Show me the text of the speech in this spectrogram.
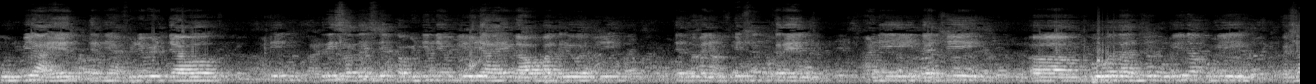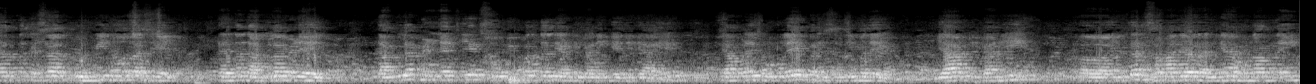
कुणबी आहेत त्यांनी अफिडेव्हिट द्यावं. तीन त्रिसदस्यीय कमिटी नेमलेली आहे गाव पातळीवरची त्याचं व्हेरिफिकेशन करेल. आणि ज्याची अ, पूर्वजांची कुठली ना कुठली कशात ना कशात पूर्वी नोंद असेल त्यांना दाखला मिळेल. दाखला मिळण्याची एक सोपी पद्धत या ठिकाणी केलेली आहे. त्यामुळे कुठल्याही परिस्थितीमध्ये या ठिकाणी इतर समाजावर अन्याय होणार नाही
